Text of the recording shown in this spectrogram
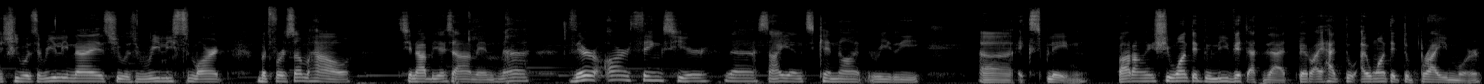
she was really nice she was really smart but for somehow sinabi niya sa amin na there are things here na science cannot really uh, explain parang she wanted to leave it at that pero I had to I wanted to pry more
